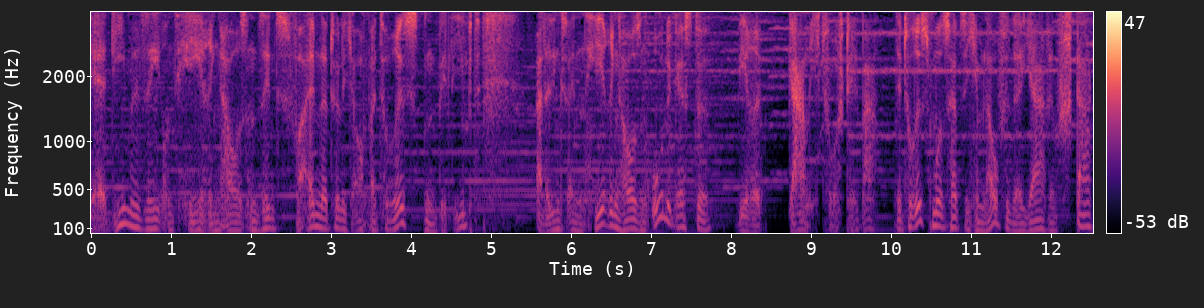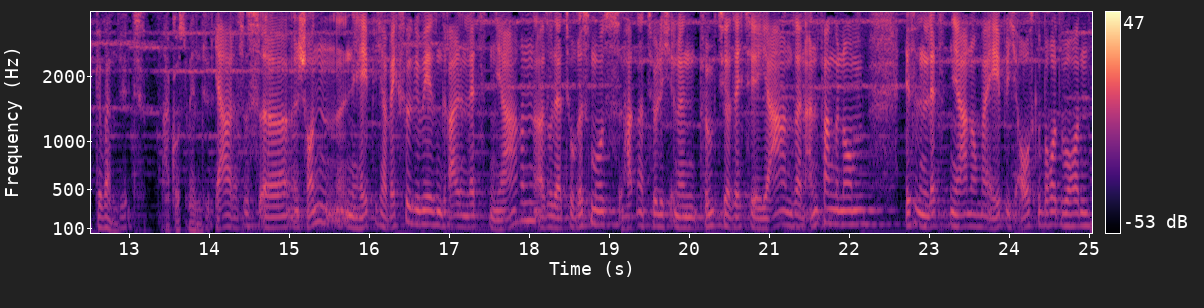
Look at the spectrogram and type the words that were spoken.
Der Diemelsee und Heringhausen sind vor allem natürlich auch bei Touristen beliebt. Allerdings ein Heringhausen ohne Gäste wäre gar nicht vorstellbar. Der Tourismus hat sich im Laufe der Jahre stark gewandelt. Markus Mendel. Ja, das ist äh, schon ein erheblicher Wechsel gewesen, gerade in den letzten Jahren. Also der Tourismus hat natürlich in den 50er, 60er Jahren seinen Anfang genommen, ist in den letzten Jahren nochmal erheblich ausgebaut worden.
